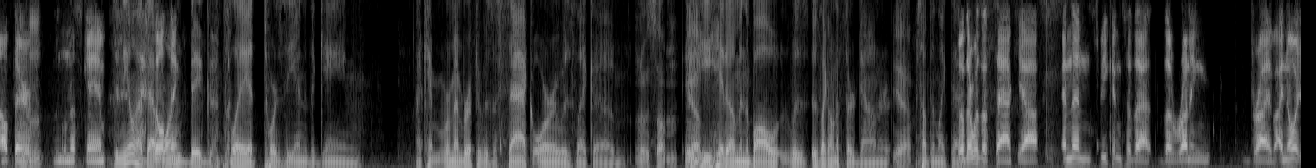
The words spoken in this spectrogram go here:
out there Mhm. in this game. Danielle had I that still one think- big play at towards the end of the game. I can't remember if it was a sack or it was like a, it was something. Yeah, he hit him and the ball was it was like on a third down or yeah. something like that. So there was a sack, yeah. And then speaking to that, the running drive, I know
